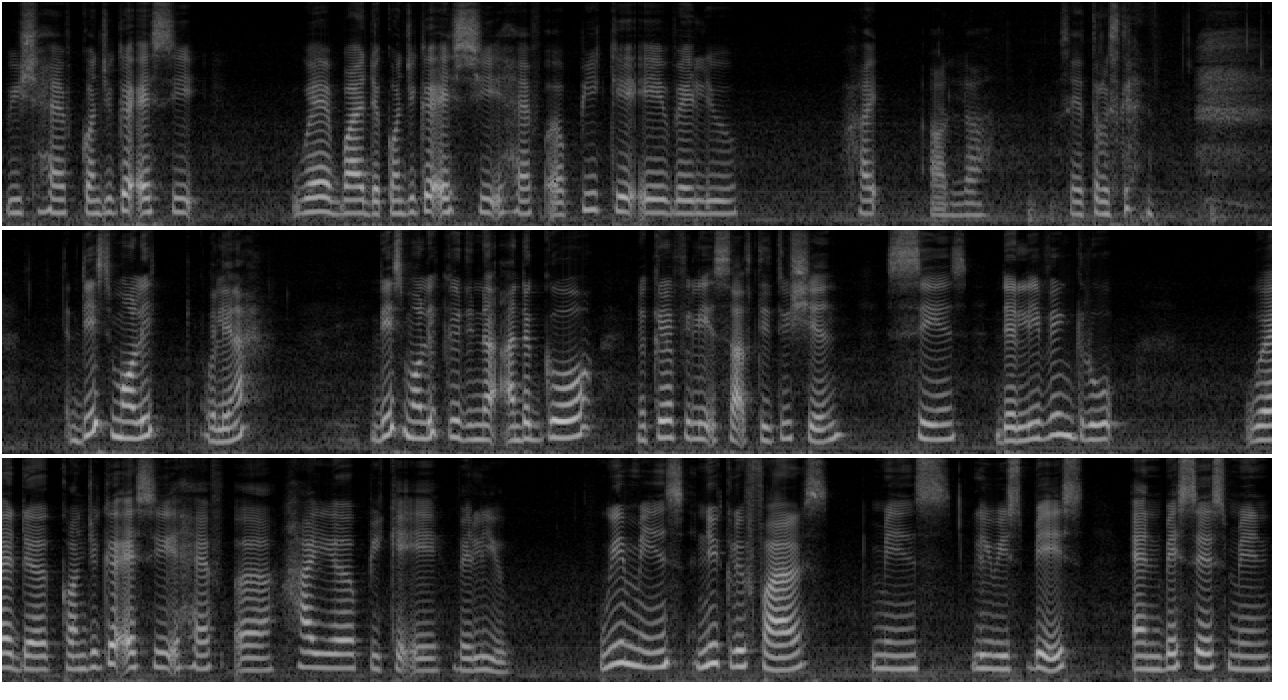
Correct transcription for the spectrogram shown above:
which have conjugate acid whereby the conjugate acid have a pKa value. High Allah saya teruskan. This molecule boleh lah this molecule do not undergo nucleophilic substitution since the living group where the conjugate acid have a higher pKa value we means nucleophiles means Lewis base and bases mean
